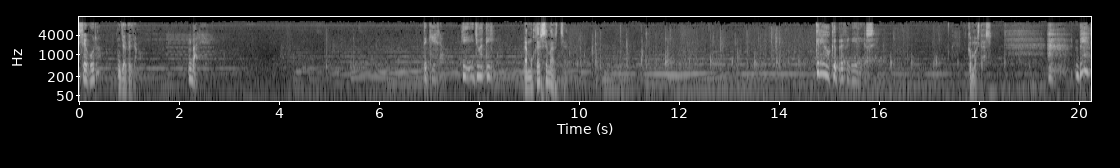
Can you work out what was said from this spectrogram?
¿Seguro? Ya te llamo. Vale. Te quiero. Y yo a ti. La mujer se marcha. Creo que prefería irse. ¿Cómo estás? Bien.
